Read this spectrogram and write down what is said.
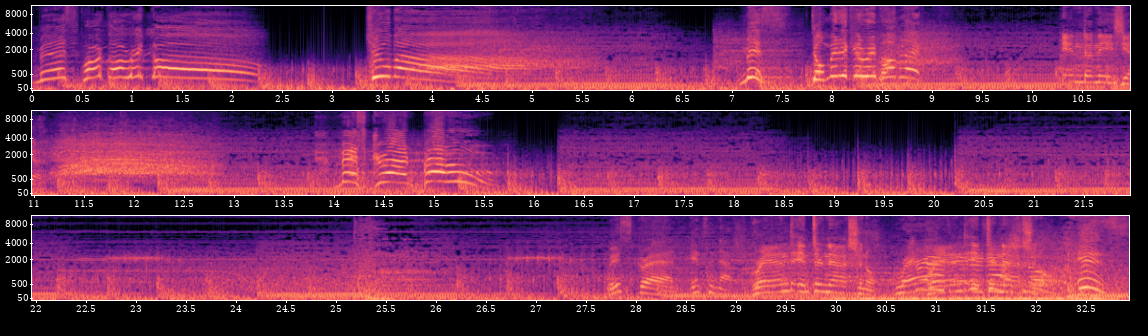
Miss Puerto Rico! Cuba! Miss Dominican Republic! Indonesia. Miss Grand Peru! Miss Grand International. Grand International. Grand Grand International. is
